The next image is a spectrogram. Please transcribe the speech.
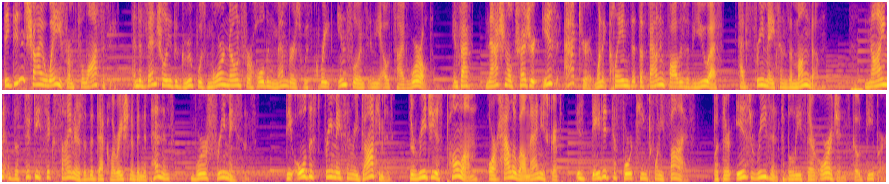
They didn't shy away from philosophy, and eventually the group was more known for holding members with great influence in the outside world. In fact, National Treasure is accurate when it claimed that the founding fathers of the US had Freemasons among them. Nine of the 56 signers of the Declaration of Independence were Freemasons. The oldest Freemasonry document, the Regius Poem or Halliwell manuscript is dated to 1425 but there is reason to believe their origins go deeper.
